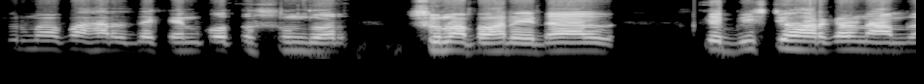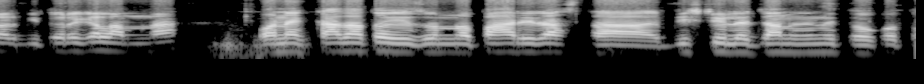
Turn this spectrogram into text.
সুরমা পাহাড় দেখেন কত সুন্দর, সুরমা পাহাড় এটার আজকে বৃষ্টি হওয়ার কারণে আমরা ভিতরে গেলাম না। অনেক কাদা তো এই জন্য পাহাড়ি রাস্তা, বৃষ্টি হলে জানেনই তো কত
